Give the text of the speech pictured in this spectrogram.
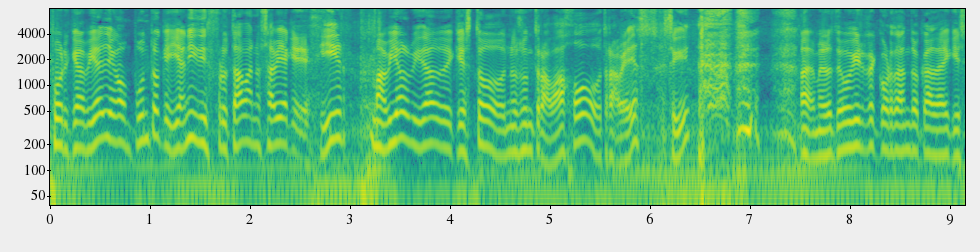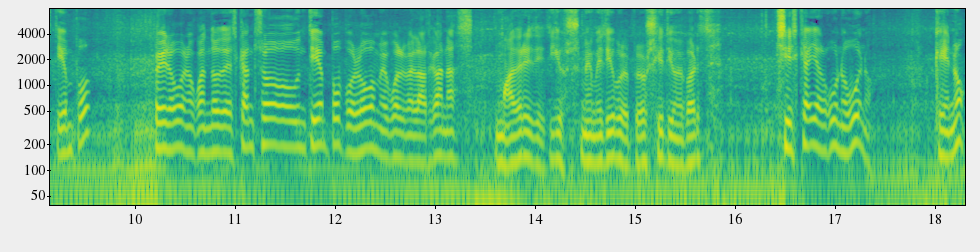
porque había llegado a un punto que ya ni disfrutaba, no sabía qué decir. Me había olvidado de que esto no es un trabajo, otra vez, ¿sí? A me lo tengo que ir recordando cada X tiempo. Pero bueno, cuando descanso un tiempo, pues luego me vuelven las ganas. Madre de Dios, me he metido por el peor sitio, me parece. Si es que hay alguno bueno, que no.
